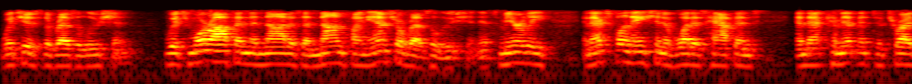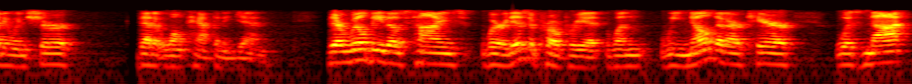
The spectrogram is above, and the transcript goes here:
which is the resolution which more often than not is a non-financial resolution. It's merely an explanation of what has happened and that commitment to try to ensure that it won't happen again. There will be those times where it is appropriate when we know that our care was not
